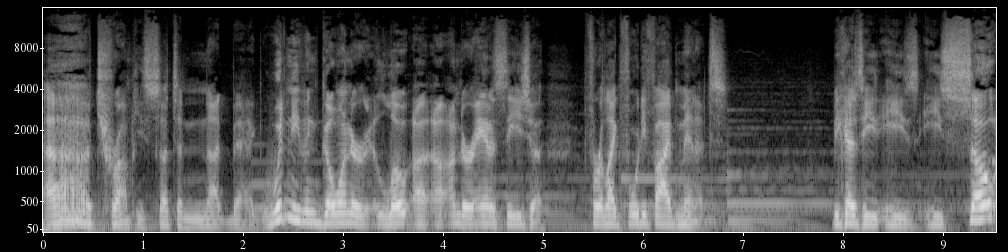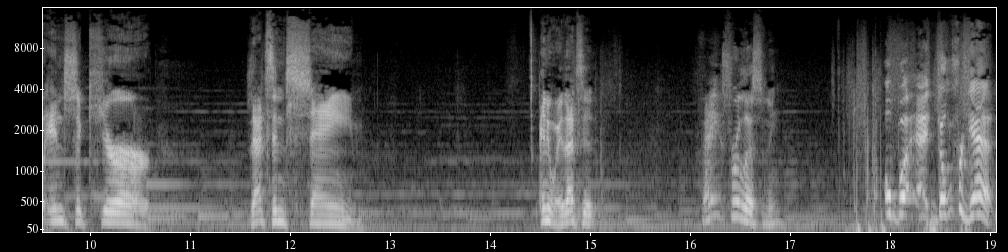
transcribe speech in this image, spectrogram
Ah, Trump, he's such a nutbag. Wouldn't even go under low, uh, uh, under anesthesia for like 45 minutes because he, he's he's so insecure. That's insane. Anyway, that's it. Thanks for listening. Oh, but uh, don't forget,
